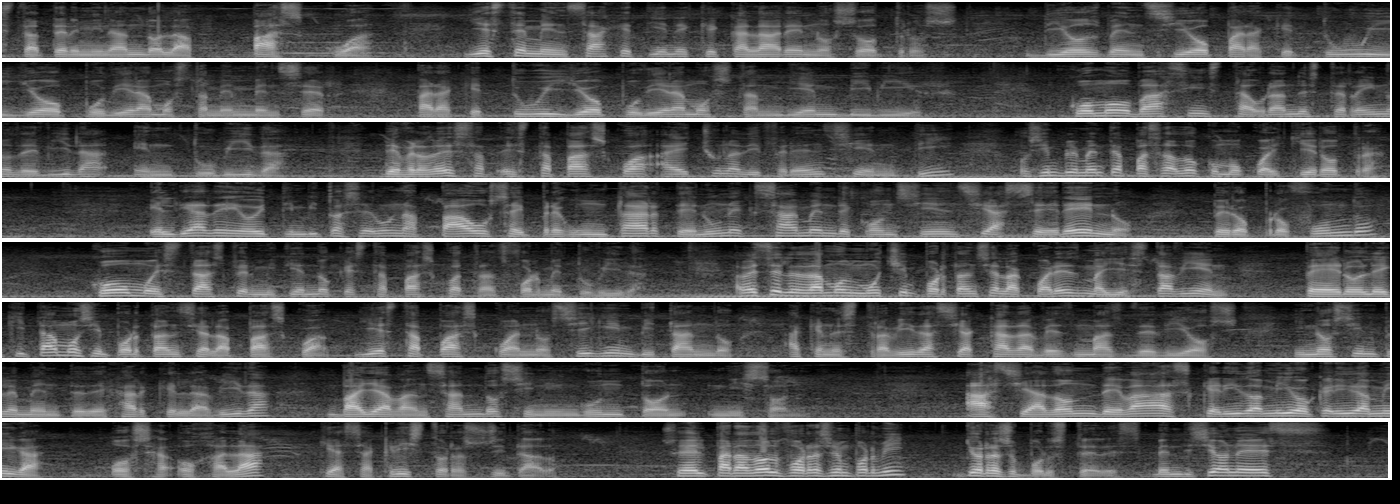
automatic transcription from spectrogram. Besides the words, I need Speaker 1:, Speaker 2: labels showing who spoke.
Speaker 1: está terminando la Pascua y este mensaje tiene que calar en nosotros. Dios venció para que tú y yo pudiéramos también vencer, para que tú y yo pudiéramos también vivir. ¿Cómo vas instaurando este reino de vida en tu vida? ¿De verdad esta, Pascua ha hecho una diferencia en ti o simplemente ha pasado como cualquier otra? El día de hoy te invito a hacer una pausa y preguntarte en un examen de conciencia sereno pero profundo, cómo estás permitiendo que esta Pascua transforme tu vida. A veces le damos mucha importancia a la cuaresma y está bien, pero le quitamos importancia a la Pascua y esta Pascua nos sigue invitando a que nuestra vida sea cada vez más de Dios y no simplemente dejar que la vida vaya avanzando sin ningún ton ni son. ¿Hacia dónde vas, querido amigo, querida amiga? ojalá que hacia Cristo resucitado. Soy el Paradolfo, recen por mí, yo rezo por ustedes. Bendiciones.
